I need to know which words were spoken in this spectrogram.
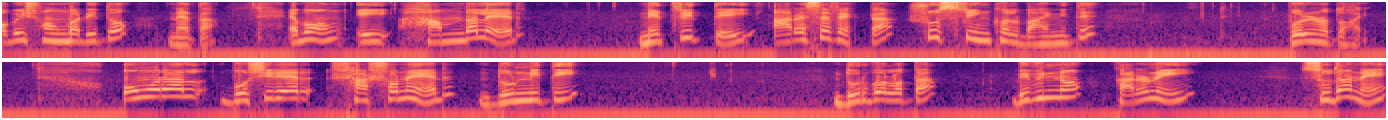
অবিসংবাদিত নেতা এবং এই হামদালের নেতৃত্বেই আরএসএফ একটা সুশৃঙ্খল বাহিনীতে পরিণত হয়। ওমরাল বশিরের শাসনের দুর্নীতি, দুর্বলতা বিভিন্ন কারণেই সুদানে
